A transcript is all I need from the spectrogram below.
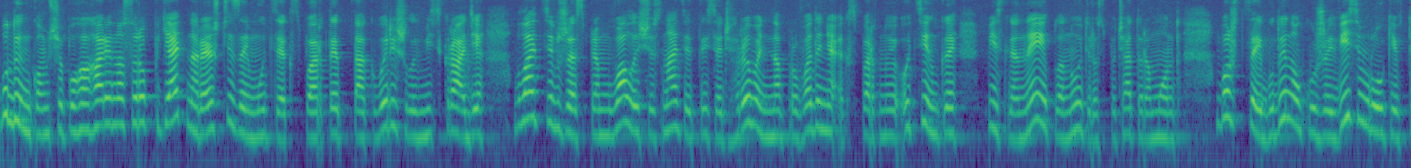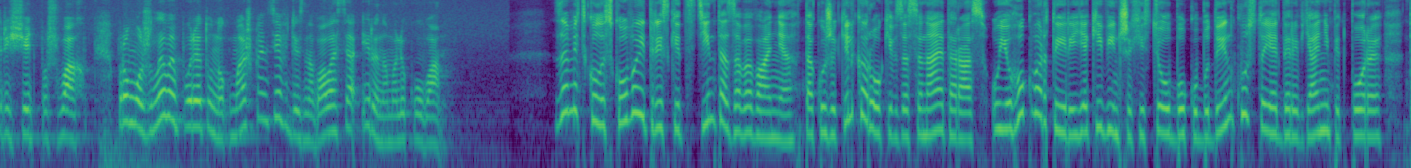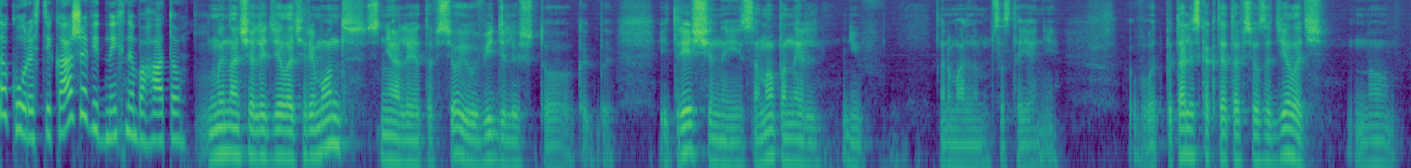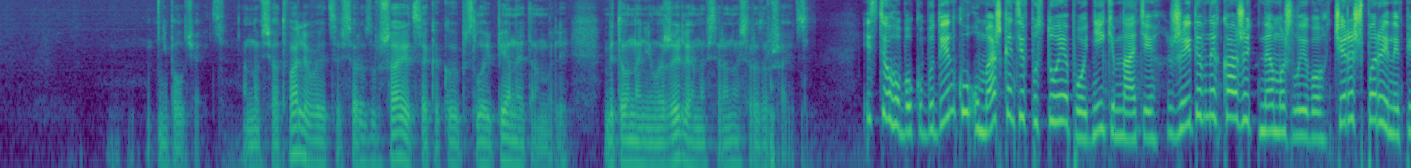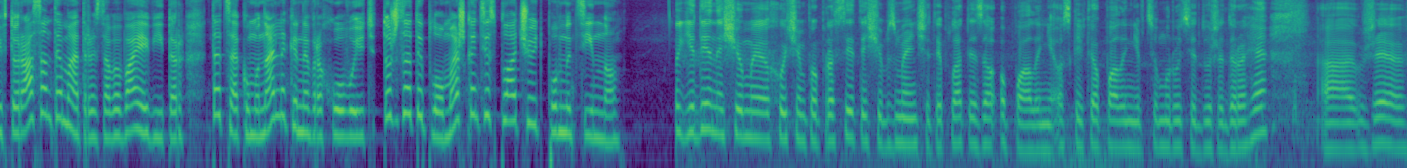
Будинком, що по Гагаріна 45, нарешті займуться експерти. Так вирішили в міськраді. Владці вже спрямували 16 тисяч гривень на проведення експертної оцінки. Після неї планують розпочати ремонт. Бо ж цей будинок уже 8 років тріщить по швах. Про можливий порятунок мешканців дізнавалася Ірина Малюкова. Замість колискової тріскіт стін та завивання. Так уже кілька років засинає Тарас. У його квартирі, як і в інших із цього боку будинку, стоять дерев'яні підпори. Та користі, каже, від них небагато. Мы начали делать ремонт, сняли это все и увидели, что как бы и трещины, и сама панель не в нормальном состоянии. Вот. Пытались как-то это все заделать, но не получается. Оно все отваливается, все разрушается, какой бы слой пены там или бетона не ложили, оно все равно все разрушается. Із цього боку будинку у мешканців пустує по одній кімнаті. Жити в них, кажуть, неможливо. Через шпарини в півтора сантиметри завиває вітер. Та це комунальники не враховують. Тож за тепло мешканці сплачують повноцінно. Єдине, що ми хочемо попросити, щоб зменшити плати за опалення, оскільки опалення в цьому році дуже дороге, а вже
